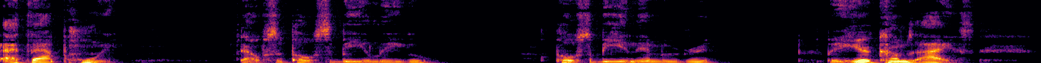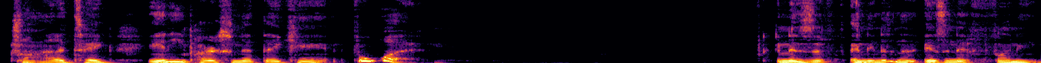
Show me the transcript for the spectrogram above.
at that point. That was supposed to be illegal, supposed to be an immigrant. But here comes ICE trying to take any person that they can. For what? And is it, and isn't it, isn't it funny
